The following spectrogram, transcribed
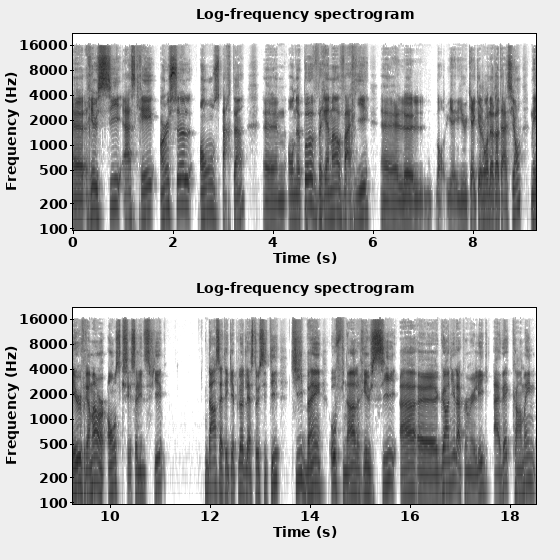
euh, réussit à se créer un seul 11 partant. Euh, on n'a pas vraiment varié. Le, bon, il y, a, eu quelques joueurs de rotation, mais il y a eu vraiment un 11 qui s'est solidifié dans cette équipe-là de Leicester City, qui, ben, au final, réussit à euh, gagner la Premier League avec quand même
